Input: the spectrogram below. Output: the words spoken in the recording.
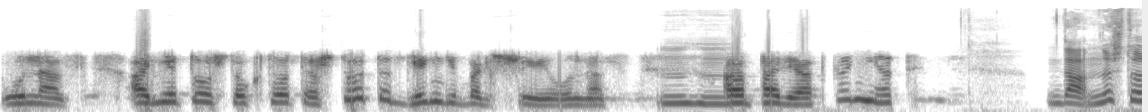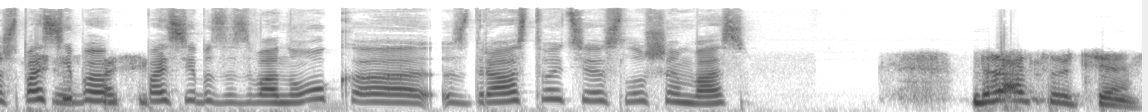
у нас, а не то, что кто-то что-то, деньги большие у нас, а порядка нет. Да, ну что ж, спасибо, спасибо. спасибо за звонок. Э, Здравствуйте, слушаем вас. Здравствуйте.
